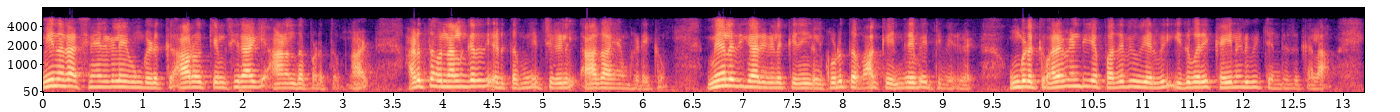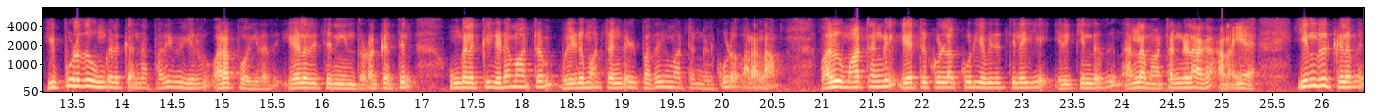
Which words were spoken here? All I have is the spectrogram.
மீனராசி நேயர்களே உங்களுக்கு ஆரோக்கியம் சீராகி ஆனந்தப்படுத்தும் நாள். அடுத்தவன் நலங்கிறது எடுத்த முயற்சிகளில் ஆதாயம் கிடைக்கும். மேலதிகாரிகளுக்கு நீங்கள் கொடுத்த வாக்கை நிறைவேற்றுவீர்கள். உங்களுக்கு வரவேண்டிய பதவி உயர்வு இதுவரை கை நழுவி சென்றிருக்கலாம். இப்பொழுது உங்களுக்கு அந்த பதவி உயர்வு வரப்போகிறது. ஏழரை சனியின் தொடக்கத்தில் உங்களுக்கு இடமாற்றம் வீடு மாற்றங்கள் பதவி மாற்றங்கள் கூட வரலாம். வரும் மாற்றங்கள் ஏற்றுக்கொள்ளக்கூடிய விதத்திலேயே இருக்கின்றது. நல்ல மாற்றங்களாக அமைய இன்று கிழமை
